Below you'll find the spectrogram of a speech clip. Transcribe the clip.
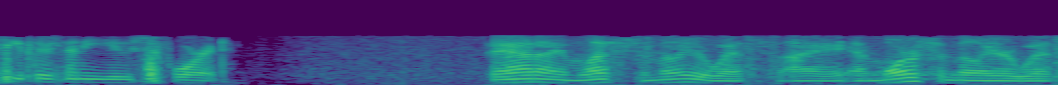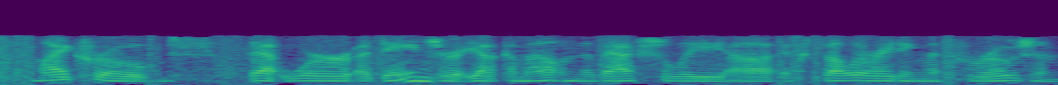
see if there's any use for it. That I am less familiar with. I am more familiar with microbes that were a danger at Yucca Mountain of actually uh, accelerating the corrosion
